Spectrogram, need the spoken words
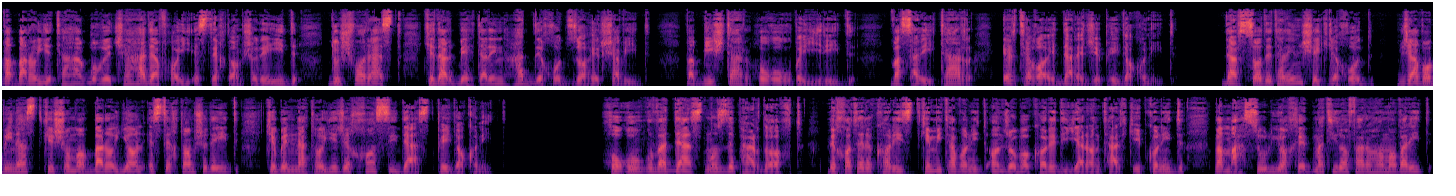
و برای تحقق چه هدفهایی استخدام شده اید دشوار است که در بهترین حد خود ظاهر شوید و بیشتر حقوق بگیرید و سریعتر ارتقاء درجه پیدا کنید. در ساده ترین شکل خود جواب این است که شما برای آن استخدام شده اید که به نتایج خاصی دست پیدا کنید. حقوق و دستمزد پرداخت به خاطر کاری است که می توانید آن را با کار دیگران ترکیب کنید و محصول یا خدمتی را فراهم آورید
